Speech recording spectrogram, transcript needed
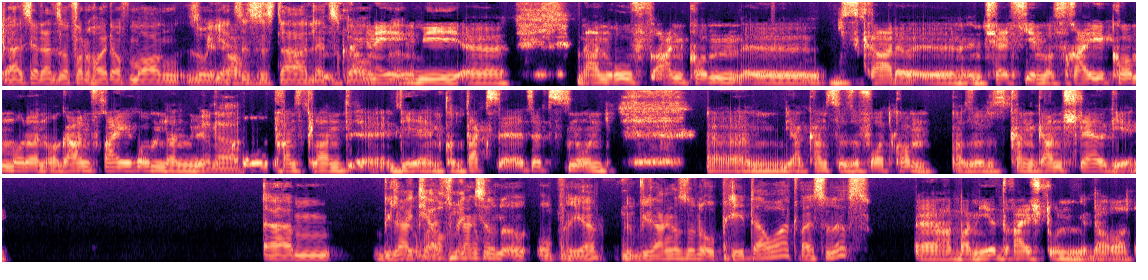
da, ist ja dann so von heute auf morgen. So, genau. jetzt ist es da, let's go. Kann irgendwie äh, ein Anruf ankommen, äh, ist gerade äh, in Tschechien was freigekommen oder ein Organ freigekommen, dann wird genau. der Transplant äh, dir in Kontakt setzen und ähm, ja, kannst du sofort kommen. Also das kann ganz schnell gehen. Ähm, wie lange, ja weißt, wie lange so eine OP, ja? Wie lange so eine OP dauert, weißt du das? Äh, hat bei mir drei Stunden gedauert.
